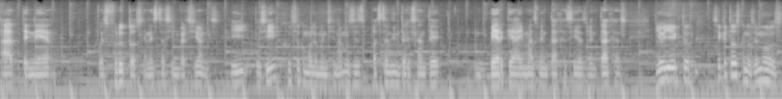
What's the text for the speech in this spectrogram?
a tener pues frutos en estas inversiones. Y pues sí, justo como lo mencionamos, es bastante interesante ver que hay más ventajas y desventajas. Y oye Héctor, sé que todos conocemos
